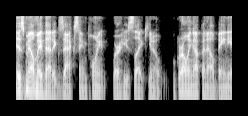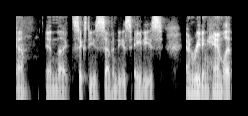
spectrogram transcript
Ismail made that exact same point where he's like, you know, growing up in Albania in the 60s, 70s, 80s, and reading Hamlet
